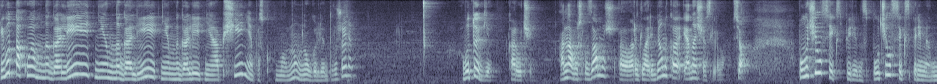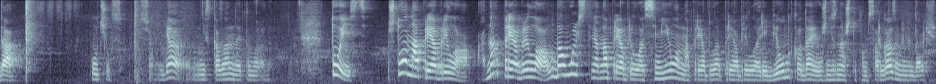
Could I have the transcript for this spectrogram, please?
И вот такое многолетнее, многолетнее, многолетнее общение, поскольку мы ну, много лет дружили, в итоге, короче, она вышла замуж, э, родила ребенка, и она счастлива. Все. Получился эксперимент? Получился эксперимент? Да, получился. Все, я несказанно этому рада. То есть, что она приобрела? Она приобрела удовольствие, она приобрела семью, она приобрела, приобрела ребенка, да, я уже не знаю, что там с оргазмами дальше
